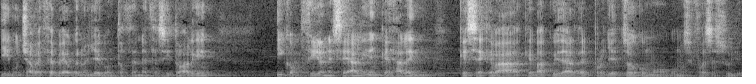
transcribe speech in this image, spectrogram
Y muchas veces veo que no llego, entonces necesito a alguien y confío en ese alguien que es Alen, que sé que va, que va a cuidar del proyecto como, como si fuese suyo.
